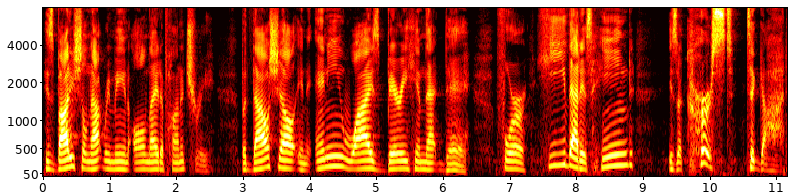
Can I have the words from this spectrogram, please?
His body shall not remain all night upon a tree, but thou shalt in any wise bury him that day. For he that is hanged is accursed to God,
